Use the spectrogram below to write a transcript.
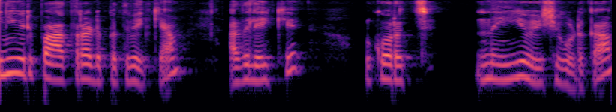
ഇനി ഒരു പാത്രം അടുപ്പത്ത് വയ്ക്കാം അതിലേക്ക് കുറച്ച് നെയ്യ് ഒഴിച്ചു കൊടുക്കാം.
